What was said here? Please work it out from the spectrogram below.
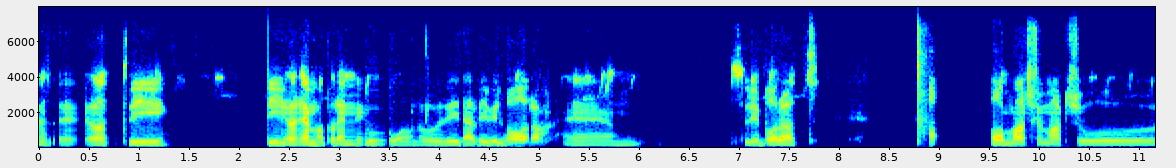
Eh, att vi, vi hör hemma på den nivån och det är där vi vill vara. Ehm, så det är bara att ta match för match och,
